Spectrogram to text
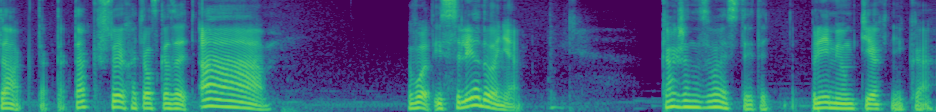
Так, так, так, так. Что я хотел сказать? А, -а, -а! вот, исследование. Как же называется это? Премиум техника.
